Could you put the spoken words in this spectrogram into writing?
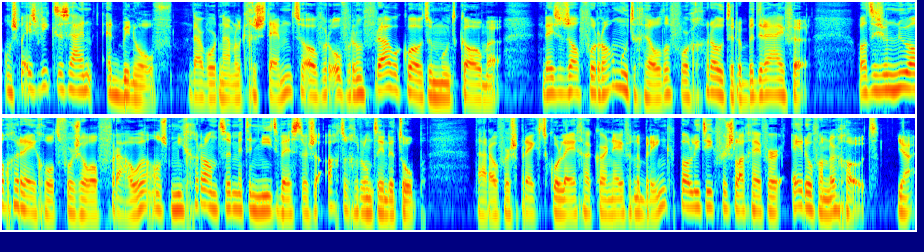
Om specifiek te zijn, het Binnenhof. Daar wordt namelijk gestemd over of er een vrouwenquotum moet komen. Deze zal vooral moeten gelden voor grotere bedrijven. Wat is er nu al geregeld voor zowel vrouwen als migranten met een niet-westerse achtergrond in de top? Daarover spreekt collega Carne van der Brink, politiek verslaggever Edo van der Goot. Ja,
